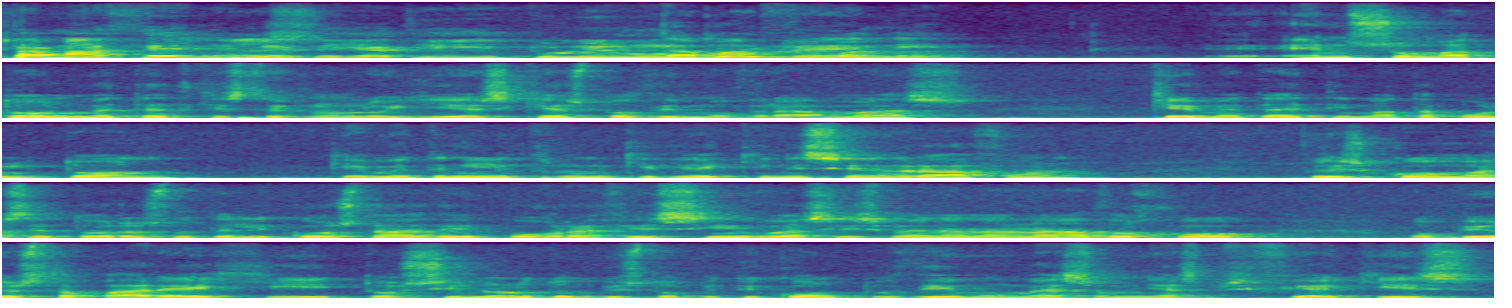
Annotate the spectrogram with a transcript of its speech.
Τα μαθαίνει λέτε γιατί του λύνουν τα προβλήματα. Μαθαίνει, ε, ενσωματώνουμε τέτοιες τεχνολογίες και στο Δημοδρά μας και με τα αιτήματα πολιτών και με την ηλεκτρονική διακίνηση εγγράφων. Βρισκόμαστε τώρα στο τελικό στάδιο υπογραφής σύμβασης με έναν ανάδοχο, ο οποίος θα παρέχει το σύνολο των πιστοποιητικών του Δήμου μέσω μιας ψηφιακής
